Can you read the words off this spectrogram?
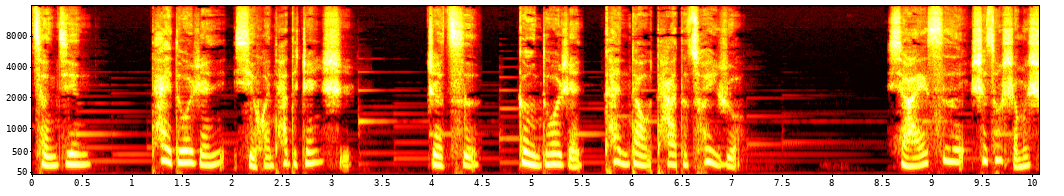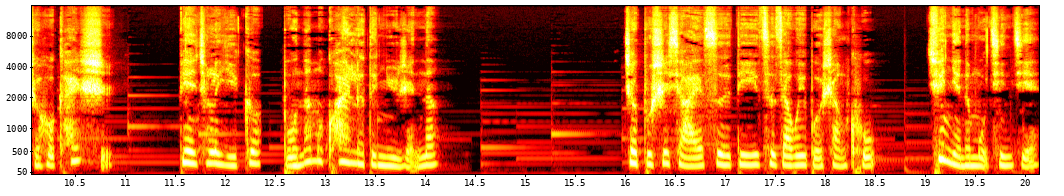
曾经，太多人喜欢他的真实，这次更多人看到他的脆弱。小 S 是从什么时候开始，变成了一个不那么快乐的女人呢？这不是小 S 第一次在微博上哭。去年的母亲节，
